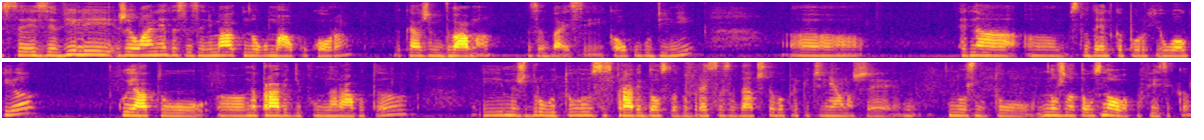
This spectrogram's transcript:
се е заявили желание да се занимават много малко хора, да кажем двама за 20 и колко години – една студентка по археология, която направи дипломна работа и между другото се справи доста добре с задачата, въпреки че нямаше нужното, нужната основа по физика.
